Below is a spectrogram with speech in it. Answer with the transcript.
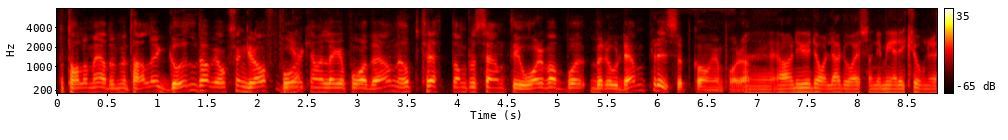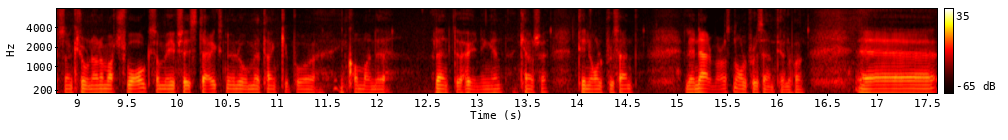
På tal om ädelmetaller, guld har vi också en graf på. Ja. Kan vi lägga på den? Upp 13% i år. Vad beror den prisuppgången på? Då? Eh, ja, det är ju dollar då eftersom det är mer i kronor eftersom kronan har varit svag som i och för sig stärks nu då med tanke på en kommande räntehöjningen kanske till 0% Eller närmar oss 0% i alla fall. Eh,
